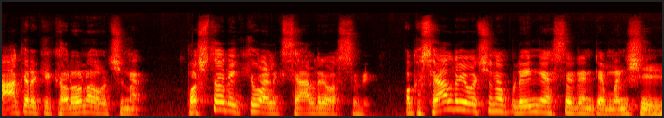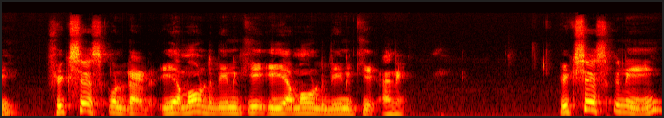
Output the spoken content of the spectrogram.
ఆఖరికి కరోనా వచ్చిన ఫస్ట్ వాళ్ళకి శాలరీ వస్తుంది. ఒక శాలరీ వచ్చినప్పుడు ఏం చేస్తాడంటే మనిషి ఫిక్స్ చేసుకుంటాడు ఈ అమౌంట్ దీనికి ఈ అమౌంట్ దీనికి అని. ఫిక్స్ చేసుకుని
